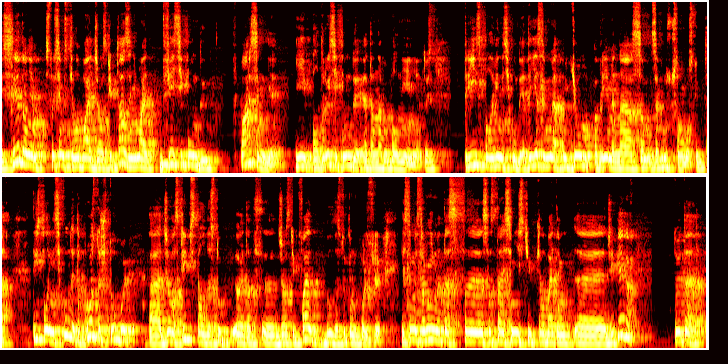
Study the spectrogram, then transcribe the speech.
исследованиям 170 килобайт JavaScript занимает 2 секунды в парсинге и полторы секунды это на выполнение. То есть 3,5 секунды. Это если мы отметем время на сам, загрузку самого скрипта. 3,5 секунды это просто, чтобы э, JavaScript стал доступ, этот э, JavaScript файл был доступен пользователю. Если мы сравним это с, со 170 килобайтами э, JPEG, то это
